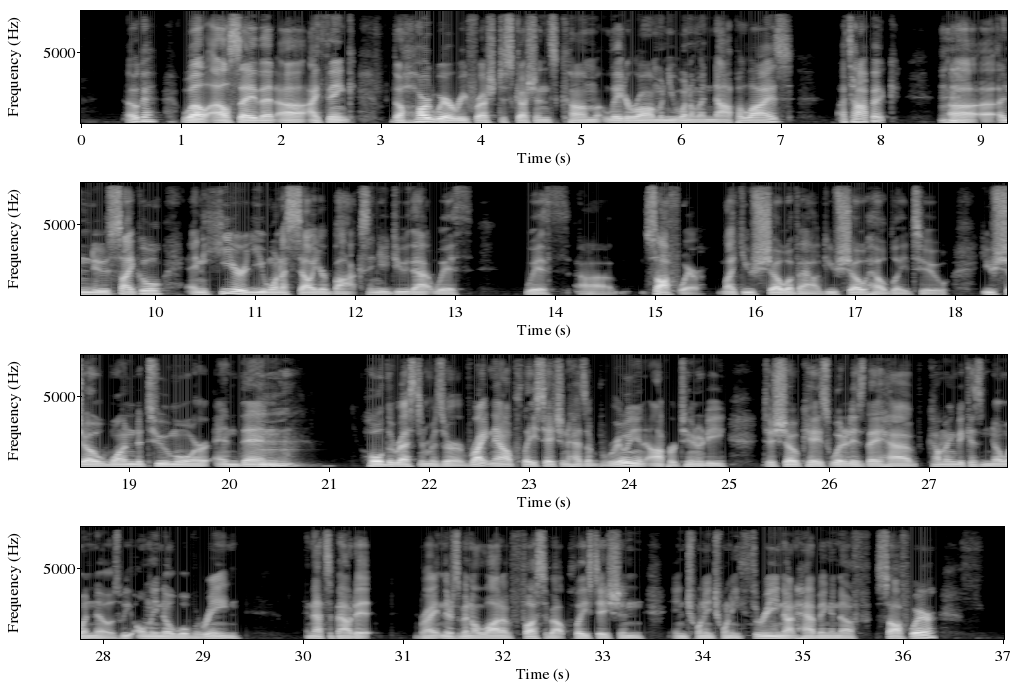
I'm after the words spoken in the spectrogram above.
Okay. Well, I'll say that uh, I think the hardware refresh discussions come later on when you want to monopolize a topic, Mhm. uh, a news cycle, and here you want to sell your box, and you do that with with uh, software. Like you show Avowed, you show Hellblade Two, you show one to two more, and then Mm. Hold the rest in reserve. Right now, PlayStation has a brilliant opportunity to showcase what it is they have coming because no one knows. We only know Wolverine, and that's about it. Right. And there's been a lot of fuss about PlayStation in 2023 not having enough software.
